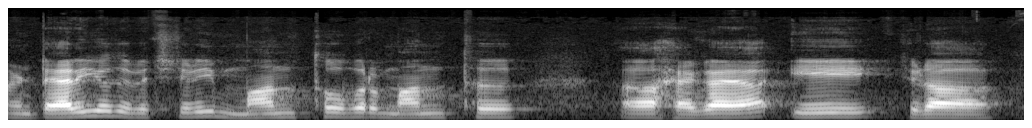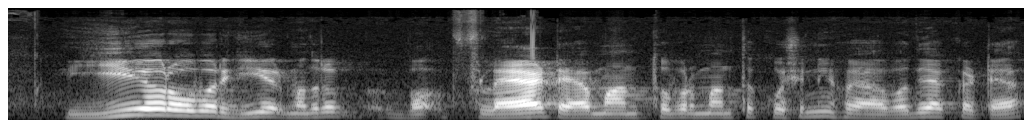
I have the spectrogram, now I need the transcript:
Ontario ਦੇ ਵਿੱਚ ਜਿਹੜੀ ਮੰਥ ਓਵਰ ਮੰਥ ਹੈਗਾ ਆ, ਇਹ ਜਿਹੜਾ ਈਅਰ ਓਵਰ ਈਅਰ ਮਤਲਬ ਫਲੈਟ ਆ ਮੰਥ ਓਵਰ ਮੰਥ ਕੁਝ ਨਹੀਂ ਹੋਇਆ, ਵਧਿਆ ਘਟਿਆ,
